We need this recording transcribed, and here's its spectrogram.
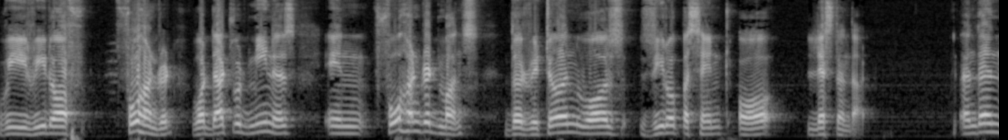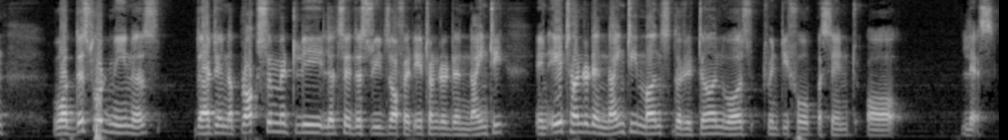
we read off 400, what that would mean is in 400 months, the return was 0% or less than that. And then what this would mean is that in approximately, let's say this reads off at 890, in 890 months, the return was 24% or less.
